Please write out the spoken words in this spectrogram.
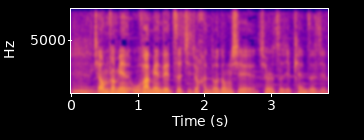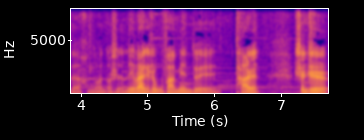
嗯，像我们说面无法面对自己，就很多东西其实自己骗自己的很多很多事情。另外一个是无法面对他人，甚至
